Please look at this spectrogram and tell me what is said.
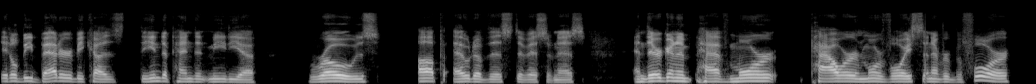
it'll be better because the independent media rose up out of this divisiveness and they're going to have more power and more voice than ever before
